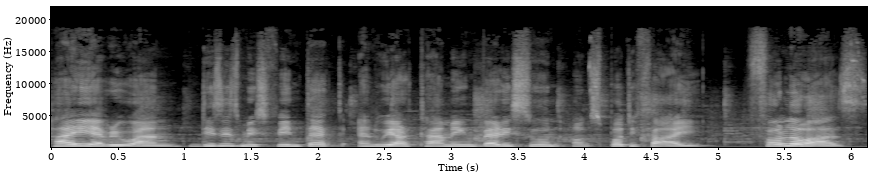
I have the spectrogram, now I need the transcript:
Hi everyone, this is Miss Fintech and we are coming very soon on Spotify. Follow us!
